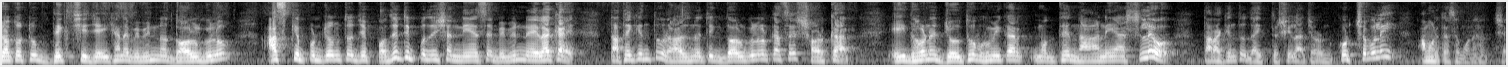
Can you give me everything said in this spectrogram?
যতটুক দেখছি যে এইখানে বিভিন্ন দলগুলো আজকে পর্যন্ত যে পজিটিভ পজিশন নিয়েছে বিভিন্ন এলাকায়, তাতে কিন্তু রাজনৈতিক দলগুলোর কাছে সরকার এই ধরনের যৌথ ভূমিকার মধ্যে না নিয়ে আসলেও তারা কিন্তু দায়িত্বশীল আচরণ করছে বলেই আমার কাছে মনে হচ্ছে।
